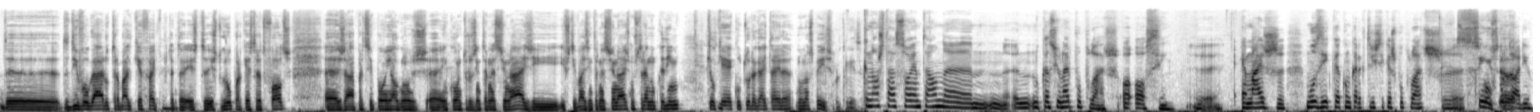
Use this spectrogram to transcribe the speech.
de, de divulgar o trabalho que é feito. Portanto, este, este grupo, a Orquestra de Foles, eh, já participou em alguns eh, encontros internacionais e, e festivais internacionais, mostrando um bocadinho aquilo que é a cultura gaiteira no nosso país. Portuguesa. Que não está só então na- no cancioneiro popular, ou, ou sim? Uh, é mais música com características populares? Sim, o uh, repertório?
